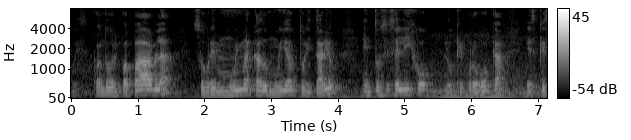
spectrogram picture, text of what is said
pues. Cuando el papá habla sobre muy marcado, muy autoritario, entonces el hijo lo que provoca es que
